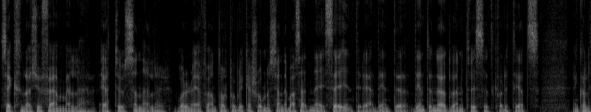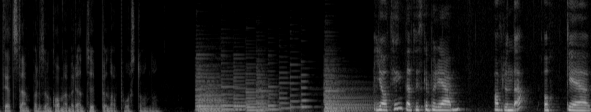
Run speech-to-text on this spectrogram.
625 eller 1000 eller vad det nu är för antal publikationer. Så känner jag bara så här, nej, säg inte det. Det är inte, det är inte nödvändigtvis ett kvalitets, en kvalitetsstämpel som kommer med den typen av påståenden. Jag tänkte att vi ska börja avrunda och eh,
